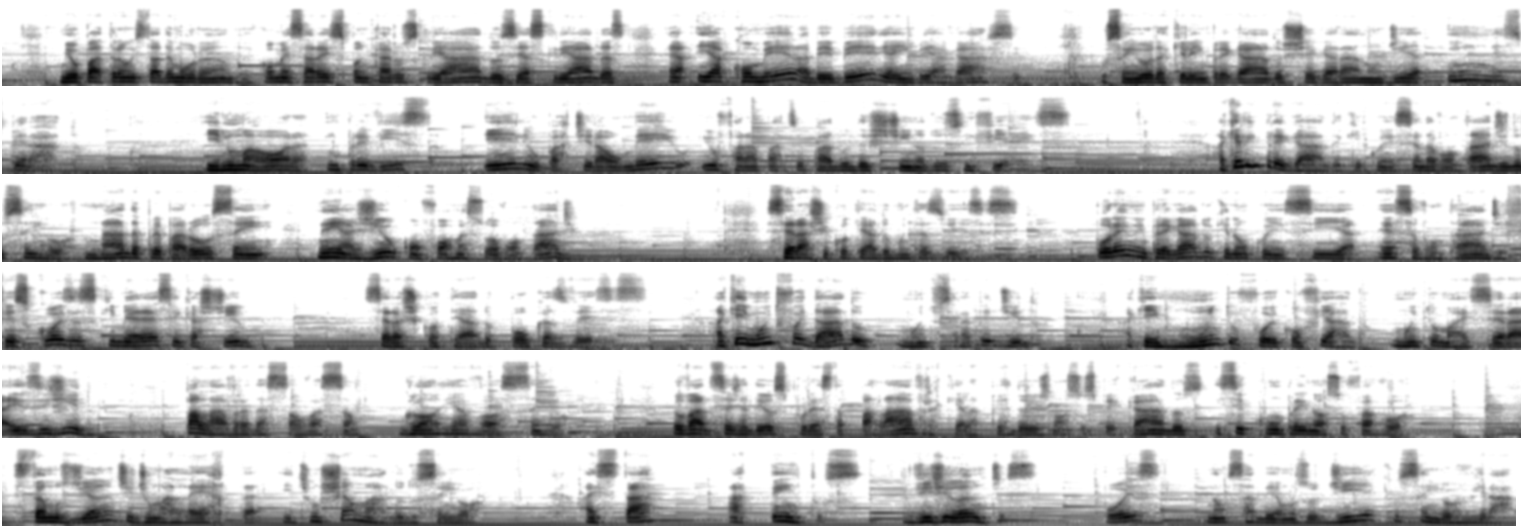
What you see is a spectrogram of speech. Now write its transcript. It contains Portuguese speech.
meu patrão está demorando e começar a espancar os criados e as criadas e a comer, a beber e a embriagar-se. O senhor daquele empregado chegará num dia inesperado e numa hora imprevista. Ele o partirá ao meio e o fará participar do destino dos infiéis. Aquele empregado que, conhecendo a vontade do Senhor, nada preparou sem nem agiu conforme a sua vontade, será chicoteado muitas vezes. Porém, o empregado que não conhecia essa vontade fez coisas que merecem castigo, será chicoteado poucas vezes. A quem muito foi dado, muito será pedido. A quem muito foi confiado, muito mais será exigido. Palavra da salvação. Glória a vós, Senhor. Louvado seja Deus por esta palavra, que ela perdoe os nossos pecados e se cumpra em nosso favor. Estamos diante de um alerta e de um chamado do Senhor a estar atentos, vigilantes, pois não sabemos o dia que o Senhor virá.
